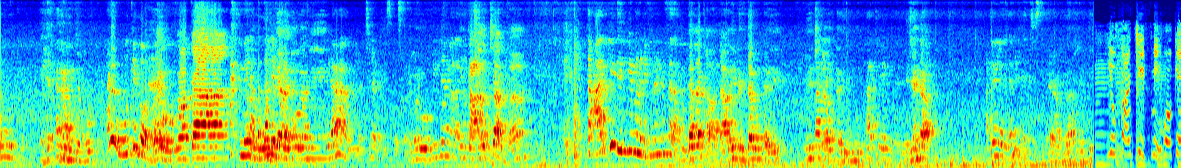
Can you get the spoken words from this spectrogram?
ఊరికే. ఎవరు? విజ్ఞాన్ వాళ్ళ ఈ అన్న తారు వచ్చాడు. వచ్చా అక్క తార్కి దీనికి ఏమైనా డిఫరెంట్ ఉంటుందా? పెద్దగా ఉంటది ఇది చిన్నగా ఉంటది. నిజంగా? అట్లేం లేదు కానీ ఇప్పుడు camera you can't cheat me okay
